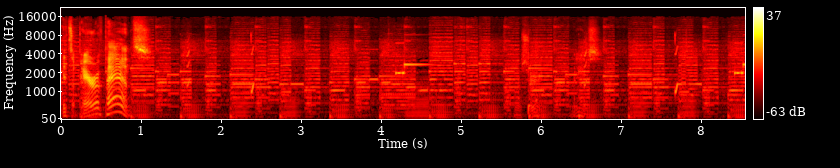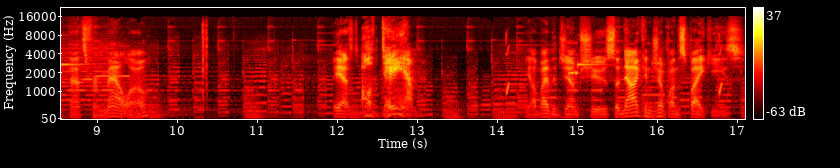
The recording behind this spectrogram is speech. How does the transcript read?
It's a pair of pants. Oh, sure. Nice. That's for Mallow. Yes. Oh, damn! Yeah, I'll buy the jump shoes. So now I can jump on spikies.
